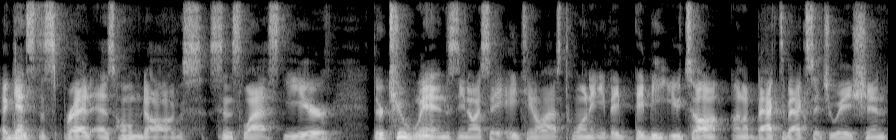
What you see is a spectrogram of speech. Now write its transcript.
against the spread as home dogs since last year. Their two wins, you know, I say 18 of the last 20. They they beat Utah on a back to back situation,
